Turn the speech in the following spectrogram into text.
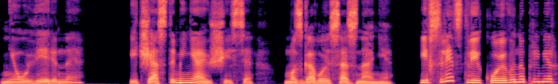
неуверенное и часто меняющееся мозговое сознание, и вследствие коего, например,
